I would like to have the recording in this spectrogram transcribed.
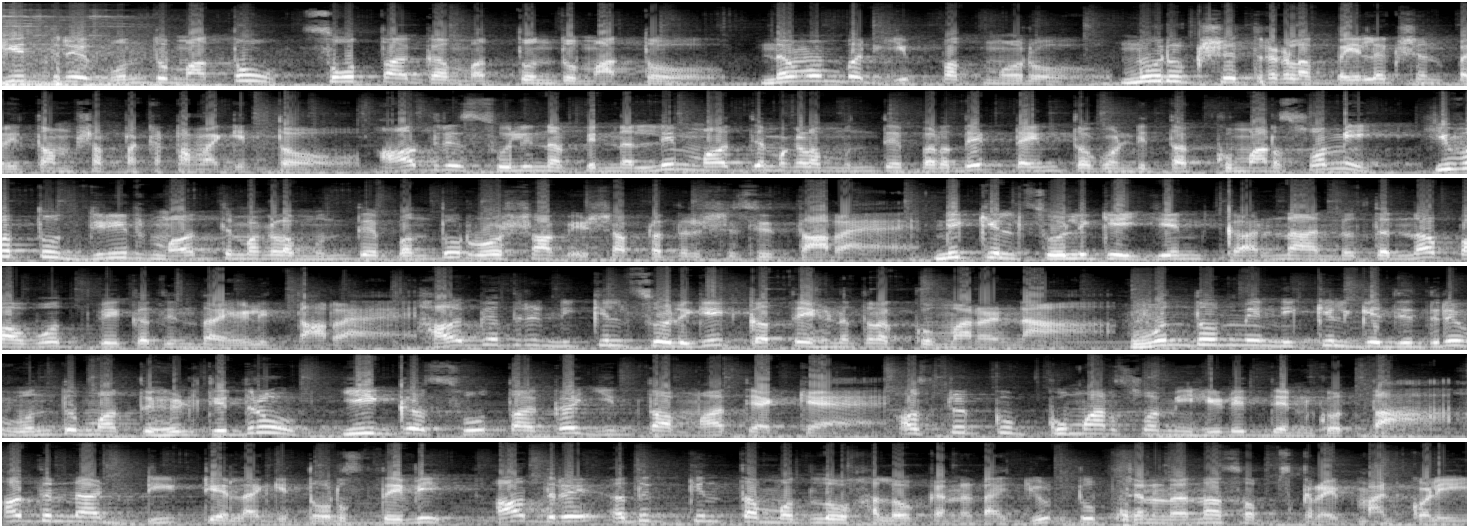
ಗೆದ್ರೆ ಒಂದು ಮಾತು, ಸೋತಾಗ ಮತ್ತೊಂದು ಮಾತು. ನವೆಂಬರ್ ಇಪ್ಪತ್ತ್ ಮೂರು ಮೂರು ಕ್ಷೇತ್ರಗಳ ಬೈಲೆಕ್ಷನ್ ಫಲಿತಾಂಶ ಪ್ರಕಟವಾಗಿತ್ತು. ಆದ್ರೆ ಸೋಲಿನ ಬೆನ್ನಲ್ಲಿ ಮಾಧ್ಯಮಗಳ ಮುಂದೆ ಬರದೆ ಟೈಮ್ ತಗೊಂಡಿದ್ದ ಕುಮಾರಸ್ವಾಮಿ, ಇವತ್ತು ದಿಢೀರ್ ಮಾಧ್ಯಮಗಳ ಮುಂದೆ ಬಂದು ರೋಷಾವೇಶ ಪ್ರದರ್ಶಿಸಿದ್ದಾರೆ. ನಿಖಿಲ್ ಸೋಲಿಗೆ ಏನ್ ಕಾರಣ ಅನ್ನೋದನ್ನ ಭಾವೋದ್ವೇಗದಿಂದ ಹೇಳಿದ್ದಾರೆ. ಹಾಗಾದ್ರೆ ನಿಖಿಲ್ ಸೋಲಿಗೆ ಕತೆ ಹೆಣದ್ರ ಕುಮಾರಣ್ಣ? ಒಂದೊಮ್ಮೆ ನಿಖಿಲ್ ಗೆದ್ದಿದ್ರೆ ಒಂದು ಮಾತು ಹೇಳ್ತಿದ್ರು, ಈಗ ಸೋತಾಗ ಇಂತ ಮಾತ್ಯಾಕೆ ಅಷ್ಟಕ್ಕೂ ಕುಮಾರಸ್ವಾಮಿ ಹೇಳಿದ್ದೇನ್ ಗೊತ್ತಾ? ಅದನ್ನ ಡೀಟೇಲ್ ಆಗಿ ತೋರಿಸ್ತೀವಿ. ಆದ್ರೆ ಅದಕ್ಕಿಂತ ಮೊದಲು ಹಲೋ ಕನ್ನಡ ಯೂಟ್ಯೂಬ್ ಚಾನಲ್ ಅನ್ನ ಸಬ್ಸ್ಕ್ರೈಬ್ ಮಾಡ್ಕೊಳ್ಳಿ.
